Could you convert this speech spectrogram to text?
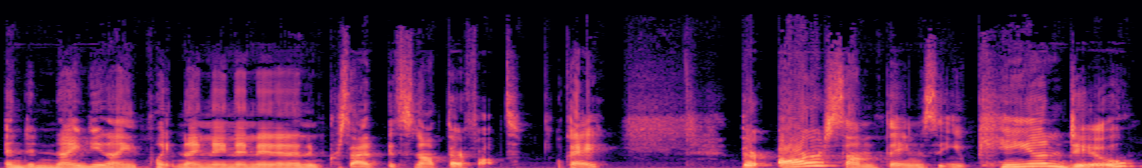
And in 99.99999%, it's not their fault. Okay. There are some things that you can do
